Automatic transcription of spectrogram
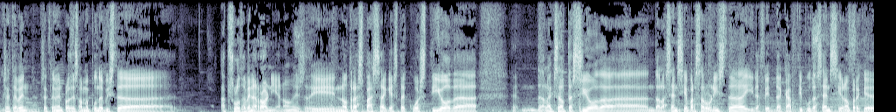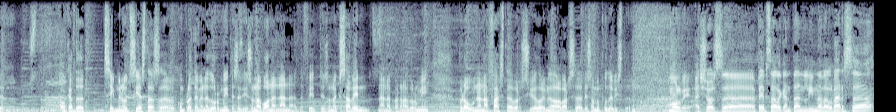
Exactament, exactament, però des del meu punt de vista eh, absolutament errònia, no? És a dir, no traspassa aquesta qüestió de, de l'exaltació de, de l'essència barcelonista i, de fet, de cap tipus d'essència, no? Perquè al cap de 5 minuts ja estàs eh, completament adormit. És a dir, és una bona nana, de fet, és una excel·lent nana per anar a dormir, però una nefasta versió de l'himne del Barça des del meu punt de vista. Molt bé, això és uh, Pep Sala cantant l'himne del Barça.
